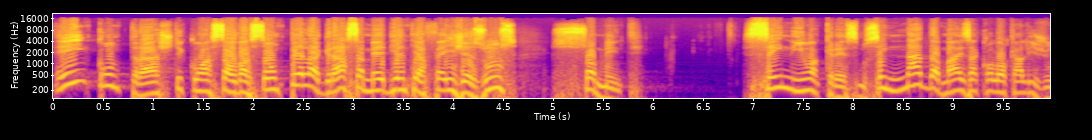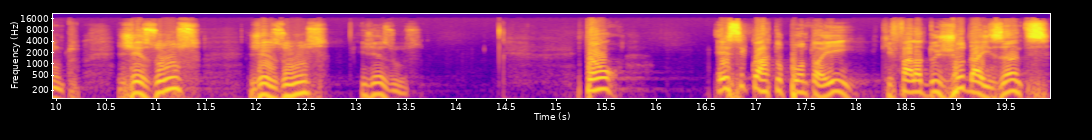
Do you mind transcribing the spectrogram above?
em contraste com a salvação pela graça mediante a fé em Jesus somente. sem nenhum acréscimo, sem nada mais a colocar ali junto. Jesus, Jesus e Jesus. Então, esse quarto ponto aí, que fala dos judaizantes,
